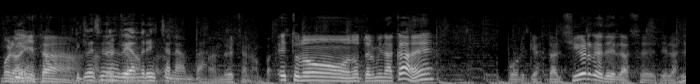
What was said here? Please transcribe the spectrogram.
Bueno, ahí está. Declaraciones de Andrés Chanampa. Andrés Chanampa. Esto no, no termina acá, ¿eh? Porque hasta el cierre de las, eh, de las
